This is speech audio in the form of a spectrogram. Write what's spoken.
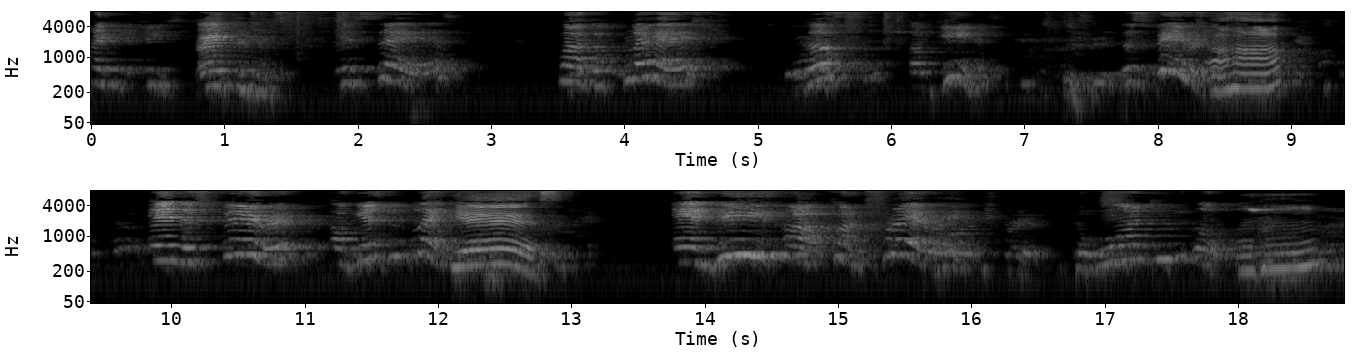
Thank you, Jesus. Thank you, Jesus. It says, For the flesh lusts against the spirit, Uh huh. and the spirit against the flesh. Yes. And these are contrary the one to the other, Mm-hmm.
